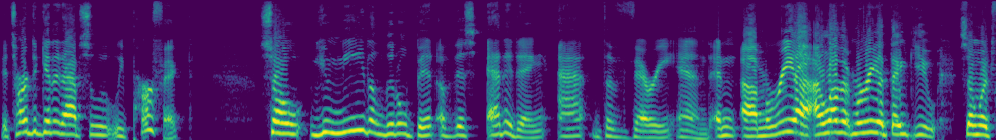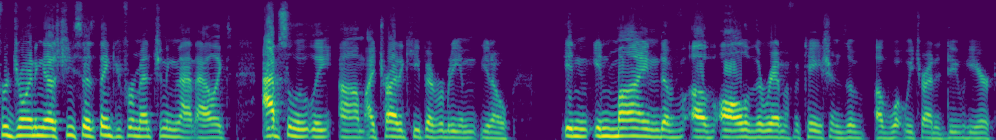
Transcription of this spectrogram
It's hard to get it absolutely perfect. So you need a little bit of this editing at the very end. And uh, Maria, I love it. Maria, thank you so much for joining us. She says, thank you for mentioning that, Alex. Absolutely. Um, I try to keep everybody, in, you know, in, in mind of, of all of the ramifications of, of what we try to do here.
